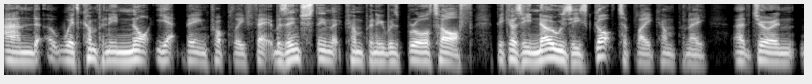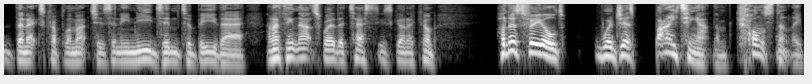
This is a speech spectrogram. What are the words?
and with Kompany not yet being properly fit. It was interesting that Kompany was brought off because he knows he's got to play Kompany. Uh, during the next couple of matches, and he needs him to be there. And I think that's where the test is going to come. Huddersfield were just biting at them constantly,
